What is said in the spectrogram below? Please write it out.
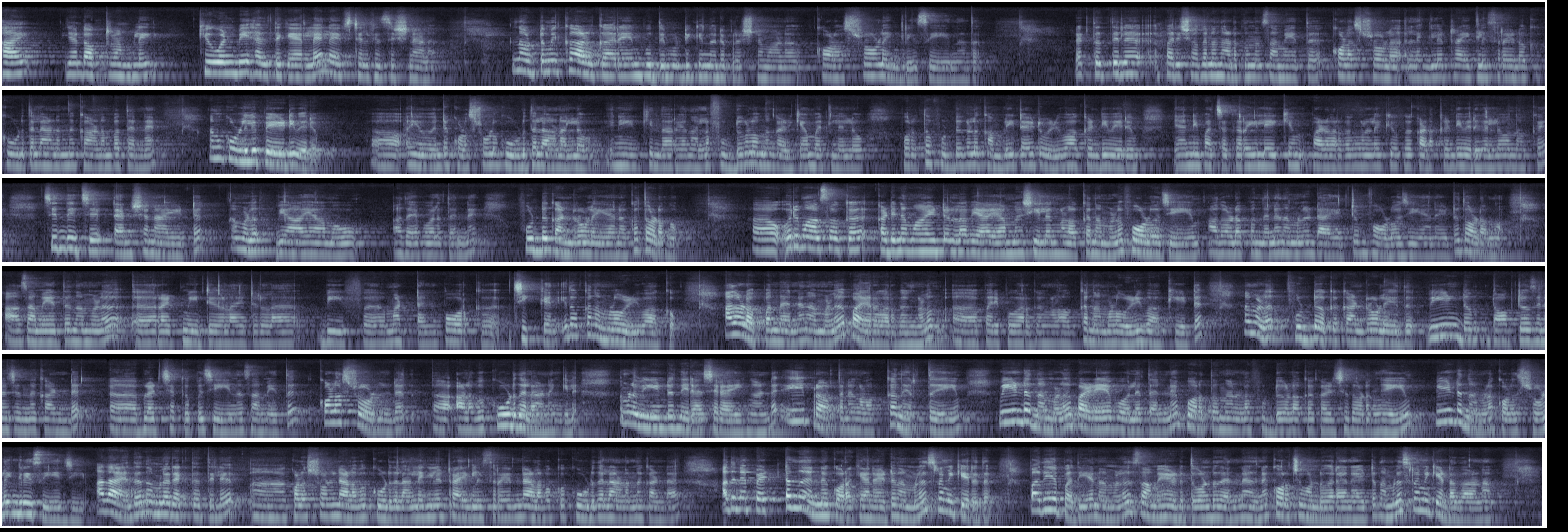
Hi ഞാൻ doctor Ambili Q N B health കെയറിലെ lifestyle ഫിസിഷ്യനാണ്. ഇന്ന് ഒട്ടുമിക്ക ആൾക്കാരെയും ബുദ്ധിമുട്ടിക്കുന്ന ഒരു പ്രശ്നമാണ് കൊളസ്ട്രോൾ ഇൻക്രീസ് ചെയ്യുന്നത്. രക്തത്തിൽ പരിശോധന നടത്തുന്ന സമയത്ത് കൊളസ്ട്രോൾ അല്ലെങ്കിൽ ട്രൈഗ്ലിസറൈഡൊക്കെ കൂടുതലാണെന്ന് കാണുമ്പോൾ തന്നെ നമുക്കുള്ളിൽ പേടി വരും. അയ്യോ എന്റെ കൊളസ്ട്രോൾ കൂടുതലാണല്ലോ. ഇനി എനിക്ക് എന്താ പറയുക നല്ല ഫുഡുകളൊന്നും കഴിക്കാൻ പറ്റില്ലല്ലോ. പുറത്തെ ഫുഡുകൾ കംപ്ലീറ്റ് ആയിട്ട് ഒഴിവാക്കേണ്ടി വരും. ഞാൻ ഈ പച്ചക്കറിയിലേക്കും പഴവർഗങ്ങളിലേക്കും ഒക്കെ കടക്കേണ്ടി വരുമല്ലോ എന്നൊക്കെ ചിന്തിച്ച് ടെൻഷനായിട്ട് നമ്മൾ വ്യായാമവും അതേപോലെ തന്നെ ഫുഡ് കൺട്രോൾ ചെയ്യാനൊക്കെ തുടങ്ങും. ഒരു മാസമൊക്കെ കഠിനമായിട്ടുള്ള വ്യായാമ ശീലങ്ങളൊക്കെ നമ്മൾ ഫോളോ ചെയ്യും. അതോടൊപ്പം തന്നെ നമ്മൾ ഡയറ്റും ഫോളോ ചെയ്യാനായിട്ട് തുടങ്ങും. ആ സമയത്ത് നമ്മൾ റെഡ് മീറ്റുകളായിട്ടുള്ള ബീഫ് മട്ടൺ പോർക്ക് ചിക്കൻ ഇതൊക്കെ നമ്മൾ ഒഴിവാക്കും. അതോടൊപ്പം തന്നെ നമ്മൾ പയറുവർഗങ്ങളും പരിപ്പ് വർഗങ്ങളും ഒക്കെ നമ്മൾ ഒഴിവാക്കിയിട്ട് നമ്മൾ ഫുഡൊക്കെ കൺട്രോൾ ചെയ്ത് വീണ്ടും ഡോക്ടേഴ്സിനെ ചെന്ന് കണ്ട് ബ്ലഡ് ചെക്കപ്പ് ചെയ്യുന്ന സമയത്ത് കൊളസ്ട്രോളിന്റെ അളവ് കൂടുതലാണെങ്കിൽ നമ്മൾ വീണ്ടും നിരാശരായിങ്ങാണ്ട് ഈ പ്രവർത്തനങ്ങളൊക്കെ നിർത്തുകയും വീണ്ടും നമ്മൾ പഴയ പോലെ തന്നെ പുറത്തുനിന്നുള്ള ഫുഡുകളൊക്കെ കഴിച്ചു തുടങ്ങുകയും വീണ്ടും നമ്മൾ കൊളസ്ട്രോൾ ഇൻക്രീസ് ചെയ്യുകയും ചെയ്യും. അതായത് നമ്മൾ രക്തത്തിൽ കൊളസ്ട്രോളിന്റെ അളവ് കൂടുതലാണ് അല്ലെങ്കിൽ ട്രൈഗ്ലിസറൈഡിന്റെ അളവൊക്കെ കൂടുതലാണെന്ന് കണ്ടാൽ അതിനെ പെട്ടെന്ന് തന്നെ കുറയ്ക്കാനായിട്ട് നമ്മൾ ശ്രമിക്കരുത്. പതിയെ പതിയെ നമ്മൾ സമയം എടുത്തുകൊണ്ട് തന്നെ അതിനെ കുറച്ച് കൊണ്ടുവരാനായിട്ട് നമ്മൾ ശ്രമിക്കേണ്ടതാണ്.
